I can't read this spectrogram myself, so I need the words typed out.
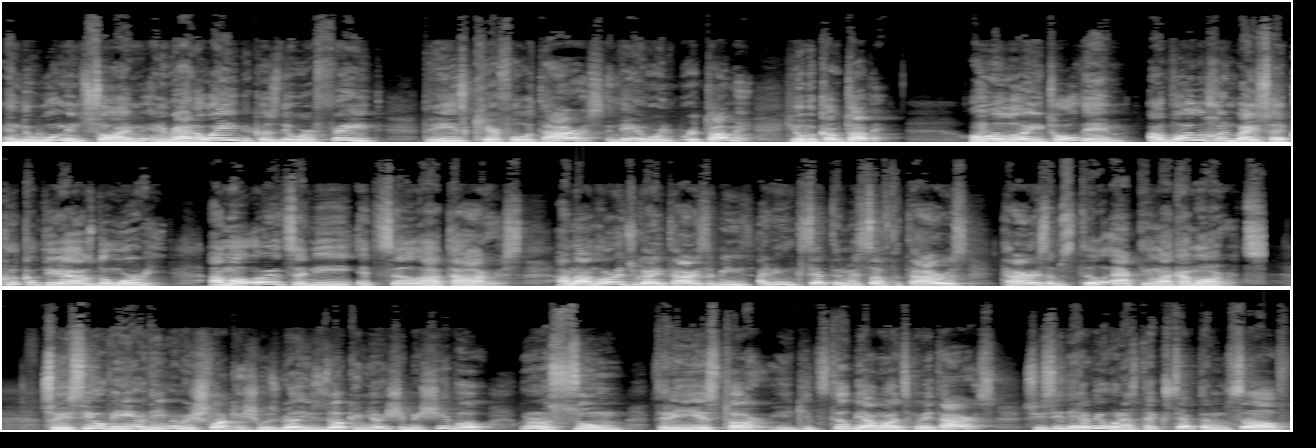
And the woman saw him and ran away because they were afraid that he's careful with the Aris. And they were, were tummy. He'll become tummy. He told him, I could come to your house, don't worry. I'm a oretz ani etzel hataharis. I'm a oretz regarding taharis. It means I didn't accept in myself the taharis. Taharis, I'm still acting like I'm oretz. So you see over here that even Rish Lakish was really Zok and Yoshe Bishivo, we don't assume that he is Tar. He could still be Amoritz Kavitaris. So you see that everyone has to accept on himself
